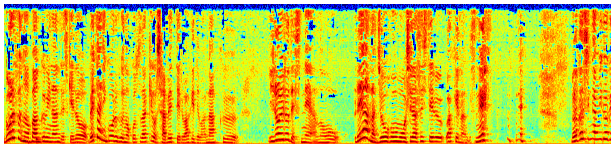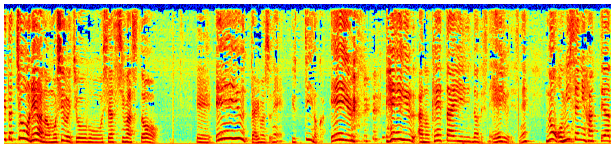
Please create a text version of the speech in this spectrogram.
ゴルフの番組なんですけど、ベタにゴルフのことだけを喋ってるわけではなく、いろいろですね、あのレアな情報もお知らせしてるわけなんですね。ね。私が見かけた超レアな面白い情報をお知らせしますと、えー au ってありますよね。言っていいのか？au au あの携帯のですね au ですね。のお店に貼ってあっ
